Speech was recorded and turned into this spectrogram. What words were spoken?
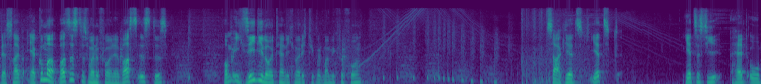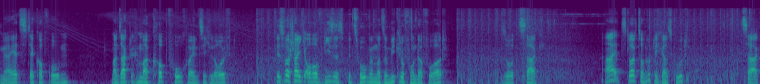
Der Sniper. Ja, guck mal. Was ist das, meine Freunde? Was ist das? Warum? Ich sehe die Leute ja nicht mehr richtig mit meinem Mikrofon. Zack, jetzt, jetzt, jetzt ist die Head oben, ja. Jetzt ist der Kopf oben. Man sagt euch immer Kopf hoch, wenn es nicht läuft. Ist wahrscheinlich auch auf dieses bezogen, wenn man so ein Mikrofon davor hat. So, zack. Ah, jetzt läuft es auch wirklich ganz gut. Zack.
